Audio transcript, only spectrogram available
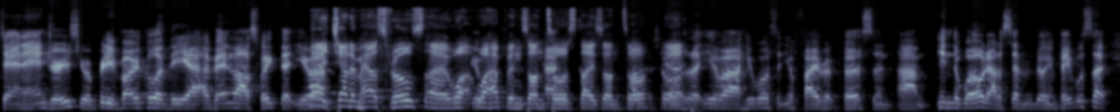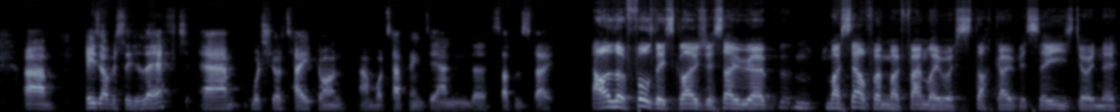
Dan Andrews, you were pretty vocal at the uh, event last week that you. Hey, uh, Chatham House rules. Uh, what what happens on uh, tour stays on tour. Sure yeah. that you uh, he wasn't your favourite person um, in the world out of seven billion people. So um, he's obviously left. Um, what's your take on um, what's happening down in the southern state? Oh, look, full disclosure. So, uh, myself and my family were stuck overseas during the,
